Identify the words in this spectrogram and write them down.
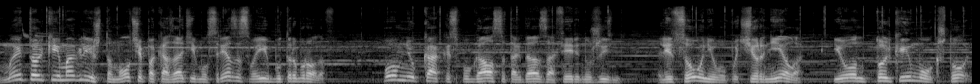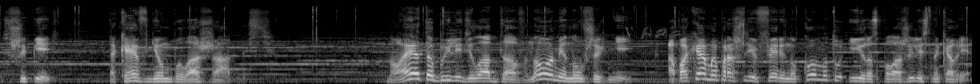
Мы только и могли что молча показать ему срезы своих бутербродов. Помню, как испугался тогда за Ферину жизнь. Лицо у него почернело, и он только и мог что шипеть. Такая в нем была жадность. Но это были дела давно минувших дней. А пока мы прошли в Ферину комнату и расположились на ковре.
